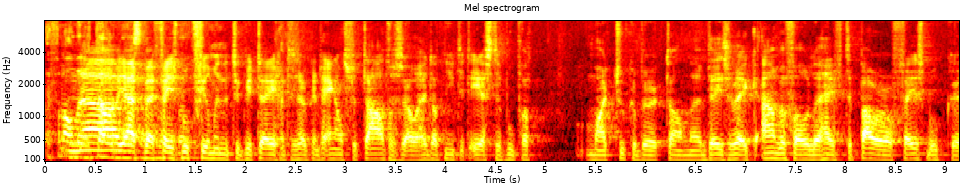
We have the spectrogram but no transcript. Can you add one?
van, andere nou ja, bij Facebook viel me natuurlijk weer tegen. Het is ook in het Engels vertaald en zo. Hè, dat niet het eerste boek wat Mark Zuckerberg dan eh, deze week aanbevolen heeft, The Power of Facebook eh,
